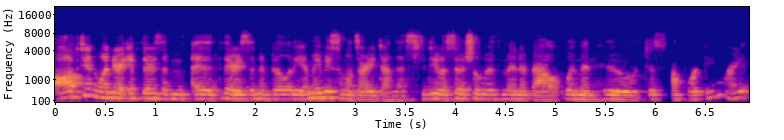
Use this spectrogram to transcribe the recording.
often wonder if there's a if there's an ability, and maybe someone's already done this, to do a social movement about women who just stop working. Right?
